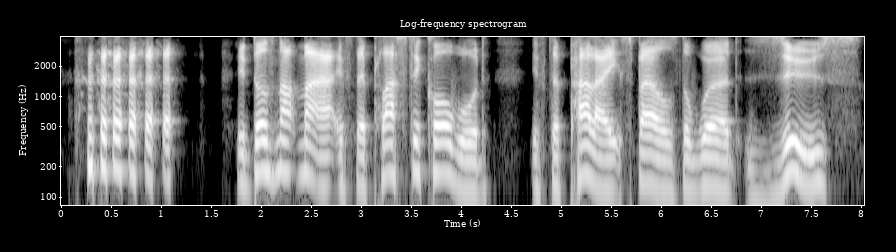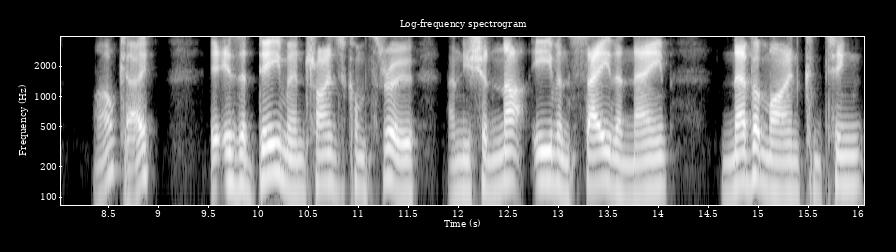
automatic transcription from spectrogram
it does not matter if they're plastic or wood, if the palette spells the word Zeus. Okay. It is a demon trying to come through, and you should not even say the name. Never mind continu-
